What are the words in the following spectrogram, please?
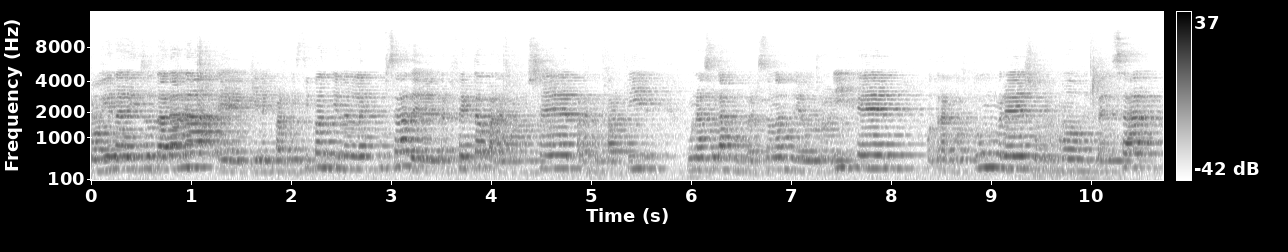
como bien ha dicho Tarana, eh, quienes participan tienen la excusa de perfecta para conocer, para compartir unas horas con personas de otro origen, otras costumbres, otros modos de pensar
